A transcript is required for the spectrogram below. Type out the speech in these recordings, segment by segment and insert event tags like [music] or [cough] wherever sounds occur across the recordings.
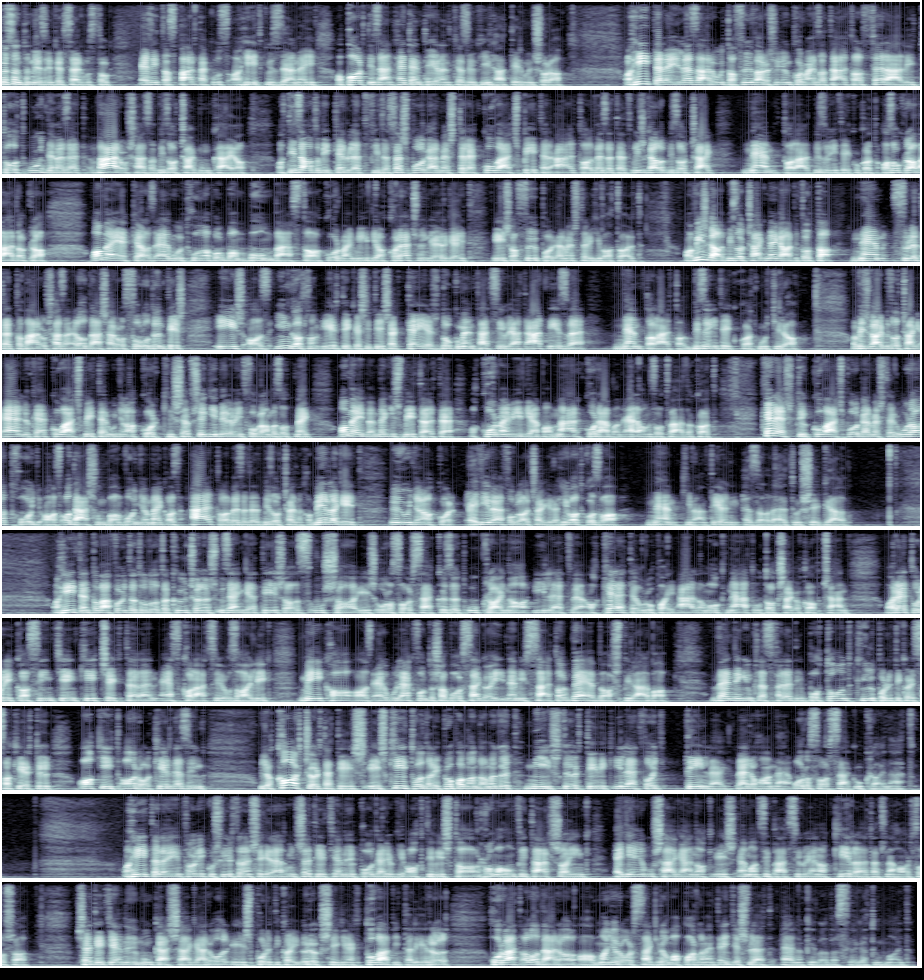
Köszöntöm nézőnket, szervusztok! Ez itt a Spartacus, a hét küzdelmei, a Partizán hetente jelentkező hírháttérműsora. A hét elején lezárult a fővárosi önkormányzat által felállított úgynevezett Városháza Bizottság munkája. A 16. kerület Fideszes polgármestere Kovács Péter által vezetett vizsgálóbizottság nem talált bizonyítékokat azokra a vádakra, amelyekkel az elmúlt hónapokban bombázta a kormány média Karácsony Gergelyt és a főpolgármesteri hivatalt. A vizsgálatbizottság megállapította, nem született a Városháza eladásáról szóló döntés, és az ingatlan értékesítések teljes dokumentációját átnézve nem találtak bizonyítékokat mutyira. A vizsgálóbizottság elnöke Kovács Péter ugyanakkor kisebbségi véleményt fogalmazott meg, amelyben megismételte a kormánymédiában már korábban elhangzott vádakat. Kerestük Kovács polgármester urat, hogy az adásunkban vonja meg az általa vezetett bizottságnak a mérlegét, ő ugyanakkor egyéb elfoglaltságira hivatkozva nem kívánt élni ezzel a lehetőséggel. A héten tovább folytatódott a kölcsönös üzengetés az USA és Oroszország között Ukrajna, illetve a kelet-európai államok NATO tagsága kapcsán. A retorika szintjén kétségtelen eszkaláció zajlik, még ha az EU legfontosabb országai nem is szálltak be ebbe a spirálba. Vendégünk lesz Feledi Botont, külpolitikai szakértő, akit arról kérdezünk, hogy a karcsörtetés és kétoldali propaganda mögött mi is történik, illetve hogy tényleg lerohanná Oroszország Ukrajnát. A hét elején tragikus hirtelenséggel elhunyt Setét Jenő polgárjogi aktivista, roma honfitársaink egyenjogúságának és emancipációjának kérelhetetlen harcosa. Setét Jenő munkásságáról és politikai örökségének továbbviteléről Horváth Aladárral, a Magyarországi Roma Parlament Egyesület elnökével beszélgetünk majd.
